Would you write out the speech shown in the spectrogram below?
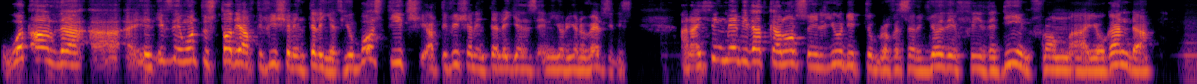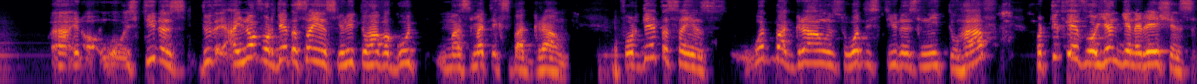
What are the, uh, if they want to study artificial intelligence, you both teach artificial intelligence in your universities. And I think maybe that can also allude it to Professor Joseph, the dean from uh, Uganda. Uh, you know, students, do they, I know for data science, you need to have a good mathematics background. For data science, what backgrounds, what the students need to have particularly for young generations,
